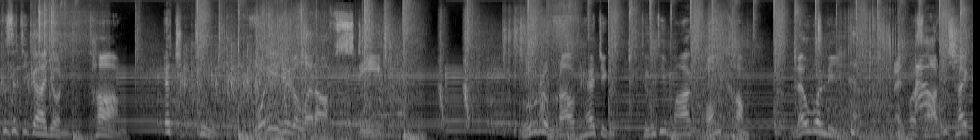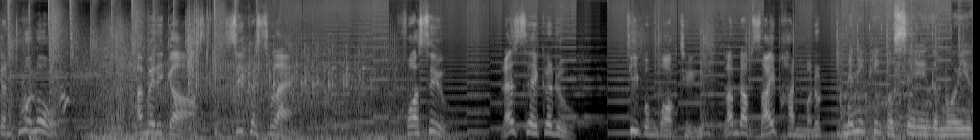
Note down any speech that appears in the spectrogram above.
พฤศจิกายนทาง H2 What do you do to let off steam? รู้เรื่องราวแท้จริงถึงที่มาของคำและวลี ในภาษาที่ใช้กันทั่วโลก อเมริกา Secret Slang ฟอสซิล และเศษกระดูกที่บ่งบอกถึงลำดับสายพันธุ์มนุษย์ Many people say the more you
